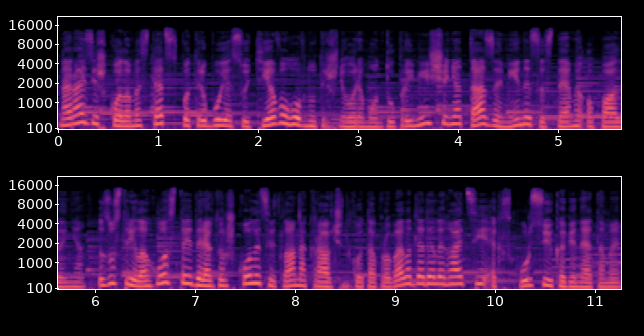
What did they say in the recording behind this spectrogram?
Наразі школа мистецтв потребує суттєвого внутрішнього ремонту приміщення та заміни системи опалення. Зустріла гостей директор школи Світлана Кравченко та провела для делегації екскурсію кабінетами,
